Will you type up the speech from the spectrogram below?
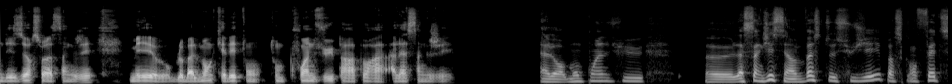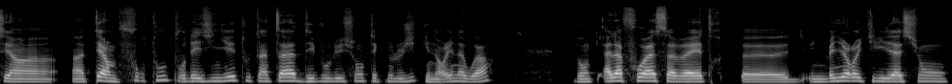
des heures sur la 5G, mais globalement, quel est ton, point de vue par rapport à la 5G alors, mon point de vue, la 5G, c'est un vaste sujet parce qu'en fait, c'est un, terme fourre-tout pour désigner tout un tas d'évolutions technologiques qui n'ont rien à voir. Donc, à la fois, ça va être une meilleure utilisation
